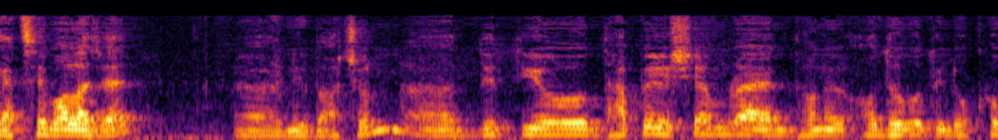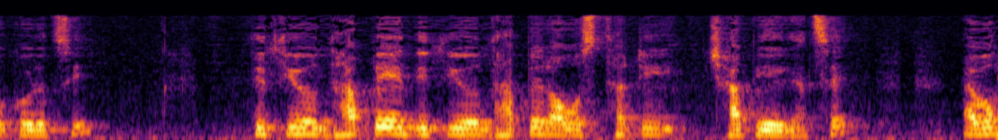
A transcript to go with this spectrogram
গেছে বলা যায়। নির্বাচন। দ্বিতীয় ধাপে এসে আমরা এক ধরনের অধগতি লক্ষ্য করেছি। তৃতীয় ধাপে দ্বিতীয় ধাপের অবস্থাটি ছাপিয়ে গেছে এবং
